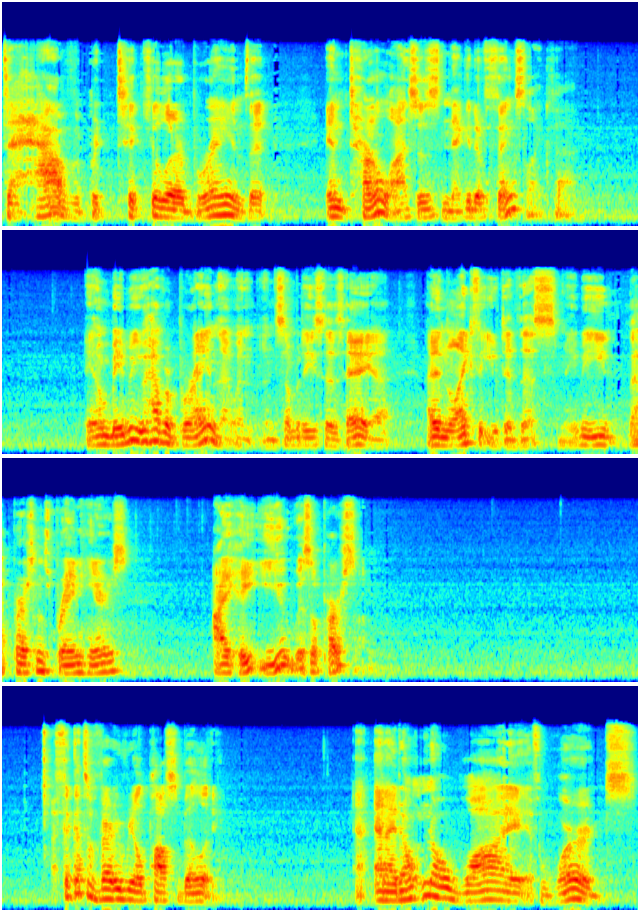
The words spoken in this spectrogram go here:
to have a particular brain that internalizes negative things like that. You know, maybe you have a brain that when, when somebody says, hey, uh, I didn't like that you did this, maybe that person's brain hears, I hate you as a person. I think that's a very real possibility. And I don't know why, if words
